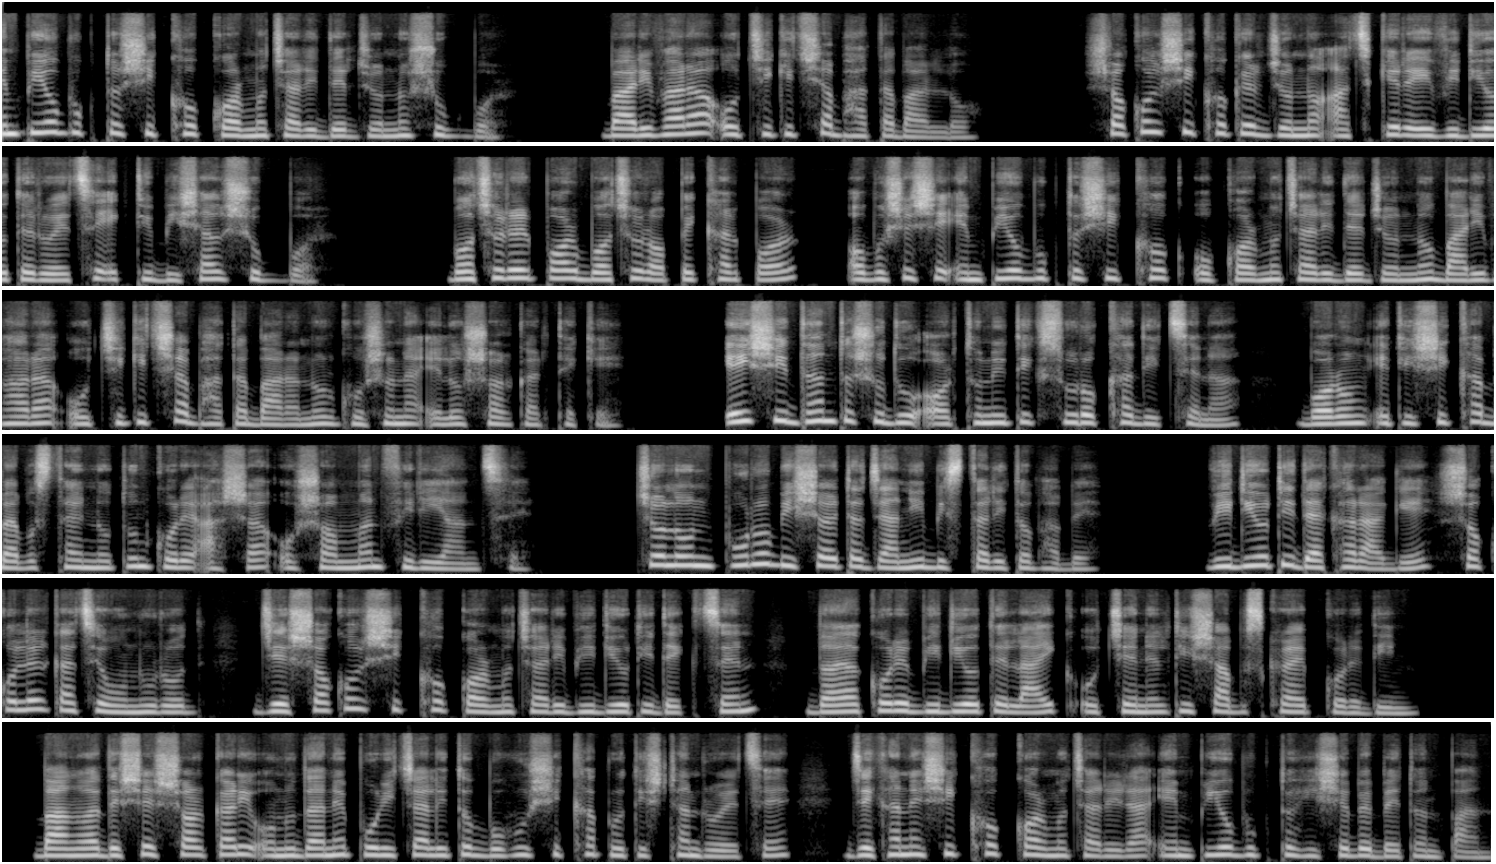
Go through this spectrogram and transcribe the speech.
এমপিওভুক্ত শিক্ষক কর্মচারীদের জন্য সুকবর বাড়ি ভাড়া ও চিকিৎসা ভাতা বাড়ল। সকল শিক্ষকের জন্য আজকের এই ভিডিওতে রয়েছে একটি বিশাল সুকবর বছরের পর বছর অপেক্ষার পর, অবশেষে এমপিওভুক্ত শিক্ষক ও কর্মচারীদের জন্য বাড়ি ভাড়া ও চিকিৎসা ভাতা বাড়ানোর ঘোষণা এল সরকার থেকে। এই সিদ্ধান্ত শুধু অর্থনৈতিক সুরক্ষা দিচ্ছে না, বরং এটি শিক্ষা ব্যবস্থায় নতুন করে আসা ও সম্মান ফিরিয়ে আনছে। চলুন পুরো বিষয়টা জানি বিস্তারিতভাবে। ভিডিওটি দেখার আগে সকলের কাছে অনুরোধ যে সকল শিক্ষক কর্মচারী ভিডিওটি দেখছেন, দয়া করে ভিডিওতে লাইক ও চ্যানেলটি সাবস্ক্রাইব করে দিন। বাংলাদেশের সরকারি অনুদানে পরিচালিত বহু শিক্ষা প্রতিষ্ঠান রয়েছে, যেখানে শিক্ষক কর্মচারীরা এমপিওভুক্ত হিসেবে বেতন পান।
